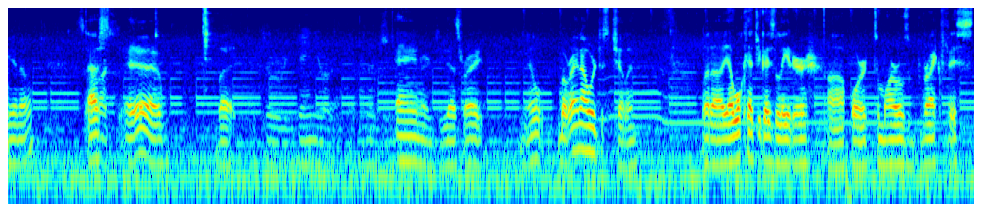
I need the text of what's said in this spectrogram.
you know. That's yeah, but To regain your energy. energy. That's right. You know, but right now we're just chilling. But uh, yeah, we'll catch you guys later uh, for tomorrow's breakfast.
